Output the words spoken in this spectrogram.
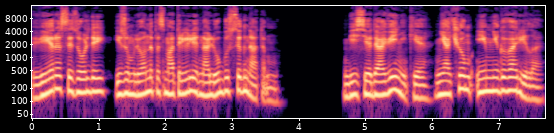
Вера с Изольдой изумленно посмотрели на Любу с Игнатом. Беседа о венике ни о чем им не говорила.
